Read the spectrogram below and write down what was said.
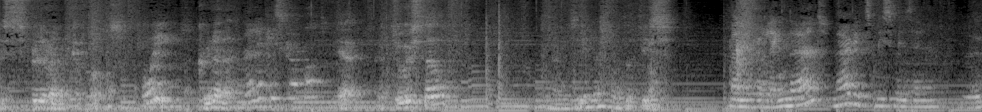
is het spullement kapot. Oei. Dat kunnen hè. Welk is kapot? Ja, het toestel. En dan zien we, want het is Maar een verlengdraad, daar iets mis mee zijn. Nee.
